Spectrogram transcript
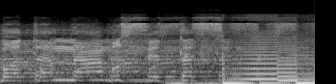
bota na buceta. Assim.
